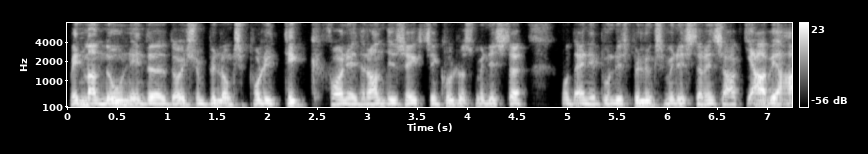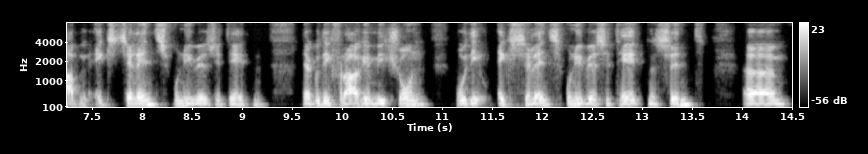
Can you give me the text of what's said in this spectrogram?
wenn man nun in der deutschen Bildungspolitik vorne dran die 16 Kultusminister und eine Bundesbildungsministerin sagt, ja, wir haben Exzellenzuniversitäten. Ja gut, ich frage mich schon, wo die Exzellenzuniversitäten sind. Ähm,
